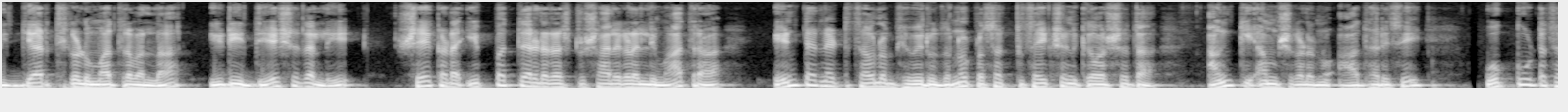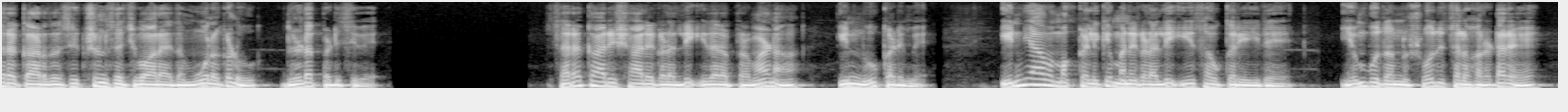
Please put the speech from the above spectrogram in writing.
ವಿದ್ಯಾರ್ಥಿಗಳು ಮಾತ್ರವಲ್ಲ, ಇಡೀ ದೇಶದಲ್ಲಿ ಶೇಕಡ ಇಪ್ಪತ್ತೆರಡರಷ್ಟು ಶಾಲೆಗಳಲ್ಲಿ ಮಾತ್ರ ಇಂಟರ್ನೆಟ್ ಸೌಲಭ್ಯವಿರುವುದನ್ನು ಪ್ರಸಕ್ತ ಶೈಕ್ಷಣಿಕ ವರ್ಷದ ಅಂಕಿ ಅಂಶಗಳನ್ನು ಆಧರಿಸಿ ಒಕ್ಕೂಟ ಸರ್ಕಾರದ ಶಿಕ್ಷಣ ಸಚಿವಾಲಯದ ಮೂಲಗಳು ದೃಢಪಡಿಸಿವೆ. ಸರಕಾರಿ ಶಾಲೆಗಳಲ್ಲಿ ಇದರ ಪ್ರಮಾಣ ಇನ್ನೂ ಕಡಿಮೆ. ಇನ್ಯಾವ ಮಕ್ಕಳಿಗೆ ಮನೆಗಳಲ್ಲಿ ಈ ಸೌಕರ್ಯ ಇದೆ ಎಂಬುದನ್ನು ಶೋಧಿಸಲು ಹೊರಟರೆ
